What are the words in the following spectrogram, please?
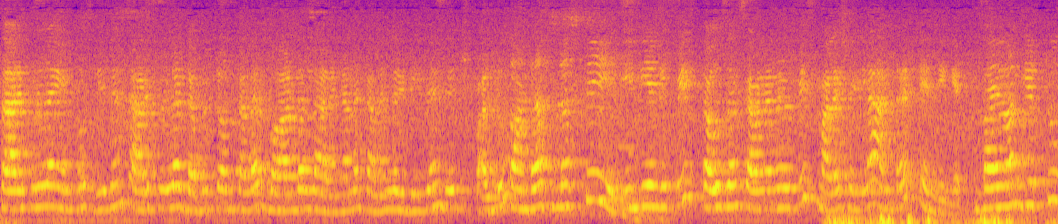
saree ஃபுல்லாக எம்போஸ் டிசைன் saree ஃபுல்லாக டபுள் டோன் கலர் பார்டரில் அழகான Kalamkari design rich pallu contrast blouse piece Indian rupees thousand seven hundred rupees மலேசியனில் hundred ten buy one get two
